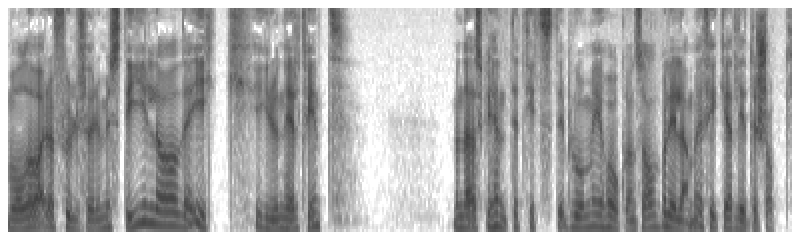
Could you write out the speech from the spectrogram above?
Målet var å fullføre med stil, og det gikk i grunnen helt fint. Men da jeg skulle hente tidsdiplomet i Håkonshallen på Lillehammer, fikk jeg et lite sjokk.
